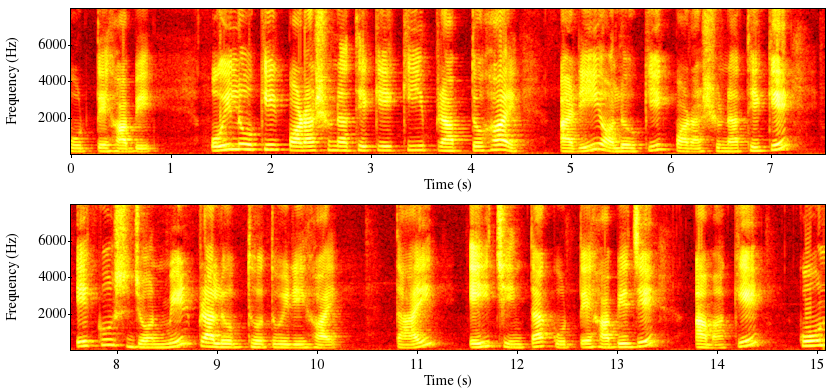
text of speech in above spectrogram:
পড়তে হবে? ওই লৌকিক পড়াশোনা থেকে কি প্রাপ্ত হয়? আর এই অলৌকিক পড়াশোনা থেকে একুশ জন্মের প্রালব্ধ তৈরি হয়। তাই এই চিন্তা করতে হবে যে আমাকে কোন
